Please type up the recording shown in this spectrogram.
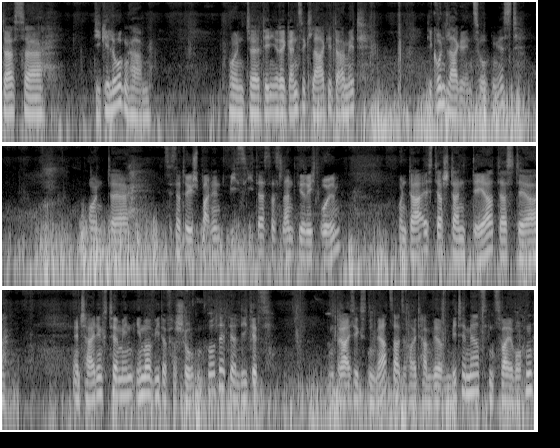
dass äh, die gelogen haben und äh, denen ihre ganze Klage damit die Grundlage entzogen ist. Und äh, es ist natürlich spannend, wie sieht das das Landgericht Ulm? Und da ist der Stand der, dass der Entscheidungstermin immer wieder verschoben wurde. Der liegt jetzt am 30. März, also heute haben wir Mitte März, in zwei Wochen,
